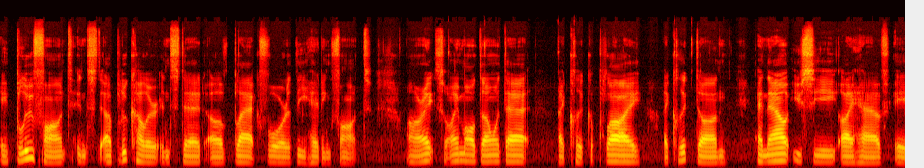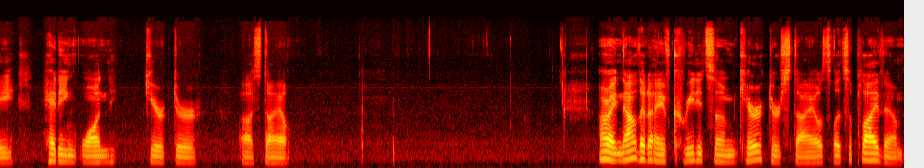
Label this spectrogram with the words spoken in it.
a blue font, a blue color instead of black for the heading font. Alright, so I'm all done with that. I click apply, I click done, and now you see I have a heading 1 character uh, style. Alright, now that I've created some character styles, let's apply them.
